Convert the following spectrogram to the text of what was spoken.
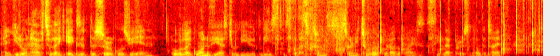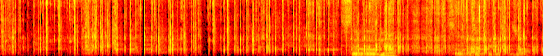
and you don't have to like exit the circles you're in or like one of you has to leave at least. It's, it's, gonna, be, it's gonna be too awkward otherwise seeing that person all the time. So you know so that's a risk as well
